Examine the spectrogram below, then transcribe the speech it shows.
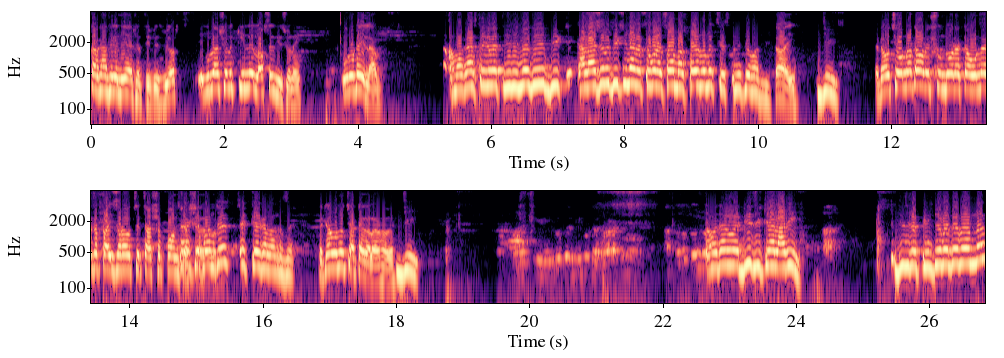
কারখানা থেকে নিয়ে আসে থ্রি পিস ভিউয়ার্স এগুলো আসলে কিনলে লসের কিছু নেই পুরোটাই লাভ। আমার কাছ থেকে তিরিশ যদি বিক্রি কালার যদি বিক্রি না করতে পারে ছয় মাস পরে শেষ করে নিতে পারবি। তাই? জি। এটা হচ্ছে ওনাটা অনেক সুন্দর একটা ওনা এটা প্রাইস ধরা হচ্ছে চারশো পঞ্চাশ চারশো পঞ্চাশ চারটে কালার আছে। এটার মধ্যে চারটা কালার হবে। জি। আমাদের ডিজিটাল আরি ডিজিটাল প্রিন্টের মধ্যে হবে আপনার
